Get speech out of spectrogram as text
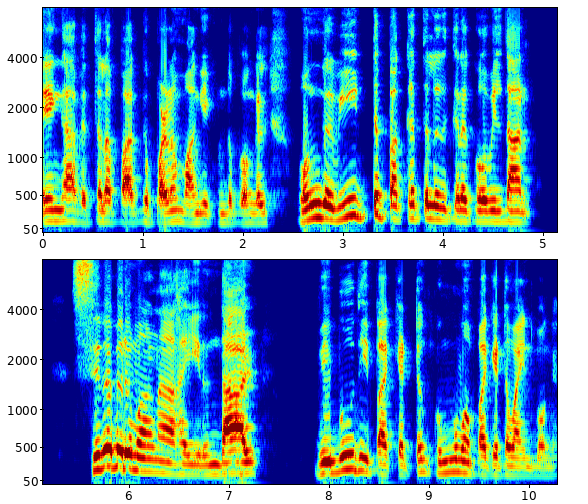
தேங்காய் வெத்தலை பாக்கு பழம் வாங்கி கொண்டு போங்கள். உங்க வீட்டு பக்கத்தில் இருக்கிற கோவில் தான். சிவபெருமானாக இருந்தால் விபூதி பாக்கெட்டும் குங்குமம் பாக்கெட்டும் வாங்கிட்டு போங்க.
